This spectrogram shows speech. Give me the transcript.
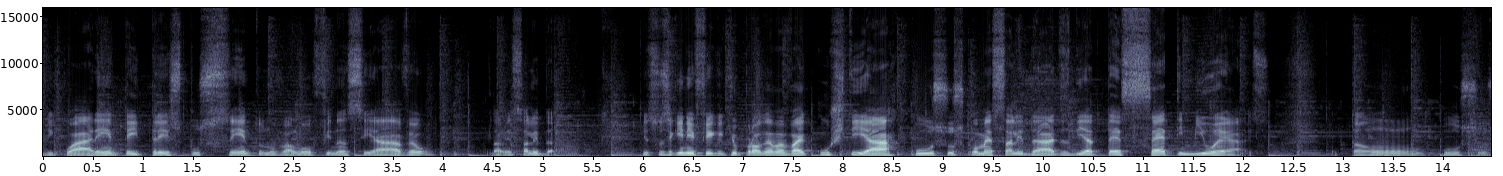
de 43% no valor financiável da mensalidade. Isso significa que o programa vai custear cursos com mensalidades de até 7 mil reais. Então, cursos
